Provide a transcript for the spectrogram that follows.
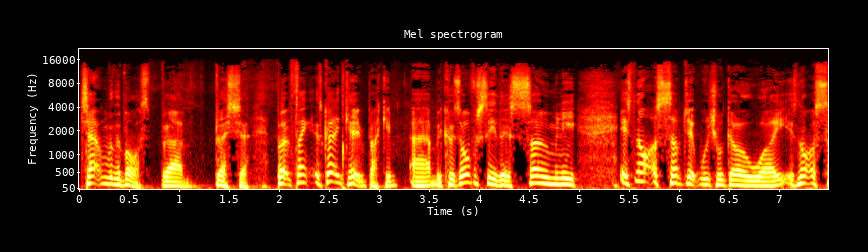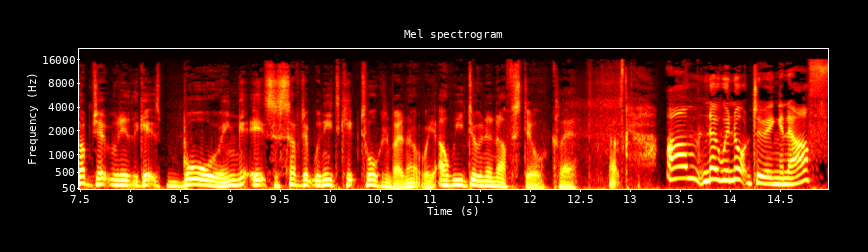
Chatting with the boss. Um, bless you. But thank, it's great to get you back in uh, because obviously there's so many. It's not a subject which will go away. It's not a subject really that gets boring. It's a subject we need to keep talking about, don't we? Are we doing enough still, Claire? That's- Um, no, we're not doing enough,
